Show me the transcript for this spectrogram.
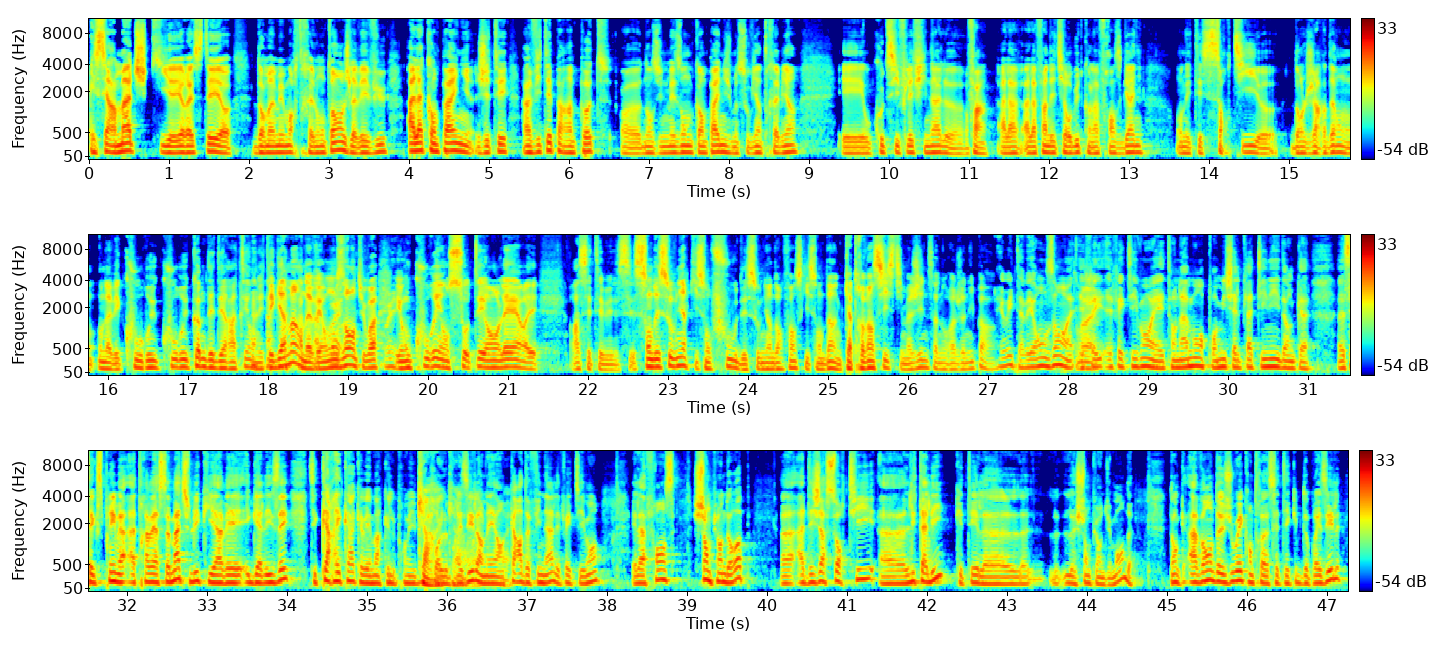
Et c'est un match qui est resté euh, dans ma mémoire très longtemps. Je l'avais vu à la campagne. J'étais invité par un pote euh, dans une maison de campagne, je me souviens très bien. Et au coup de sifflet final, euh, enfin, à la, à la fin des tirs au but, quand la France gagne, on était sortis dans le jardin, on, avait couru, couru comme des dératés. On était gamins, on avait 11 Ouais. ans, tu vois, et on courait, on sautait en l'air. Et ah, c'était, ce sont des souvenirs qui sont fous, des souvenirs d'enfance qui sont dingues. 86, t'imagines, ça nous rajeunit pas. hein. Et oui, tu avais 11 ans, Ouais. effectivement, et ton amour pour Michel Platini donc euh, euh, s'exprime à, à travers ce match. Lui qui avait égalisé, c'est Careca qui avait marqué le premier but pour le Brésil. ouais, On est en ouais. quart de finale, effectivement. Et la France, champion d'Europe. a déjà sorti l'Italie, qui était le, le, champion du monde. Donc avant de jouer contre cette équipe de Brésil,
